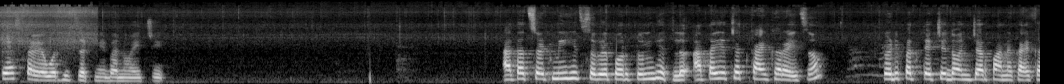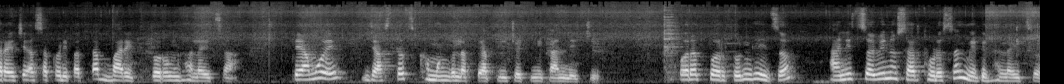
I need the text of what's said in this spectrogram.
त्याच तव्यावर ही चटणी बनवायची. आता चटणी ही सगळे परतून घेतलं. आता याच्यात काय करायचं? कढीपत्त्याचे दोन चार पानं काय करायचे असा कढीपत्ता बारीक करून घालायचा. त्यामुळे जास्तच खमंग लागते आपली चटणी कांद्याची. परत परतून घ्यायचं आणि चवीनुसार थोडंसं मीठ घालायचं.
